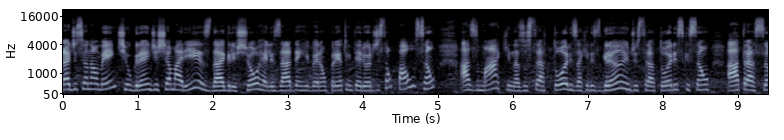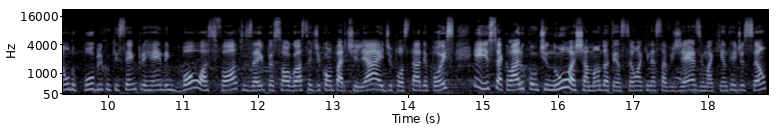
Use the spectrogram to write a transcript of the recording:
Tradicionalmente, o grande chamariz da AgriShow, realizada em Ribeirão Preto, interior de São Paulo, são as máquinas, os tratores, aqueles grandes tratores que são a atração do público, que sempre rendem boas fotos, aí o pessoal gosta de compartilhar e de postar depois. E isso, é claro, continua chamando atenção aqui nessa 25ª edição.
